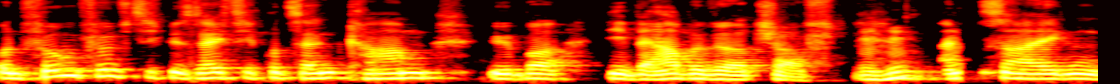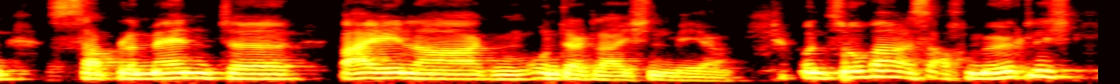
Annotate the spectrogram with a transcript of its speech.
und 55 bis 60 Prozent kamen über die Werbewirtschaft. Mhm. Anzeigen, Supplemente, Beilagen und dergleichen mehr. Und so war es auch möglich,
